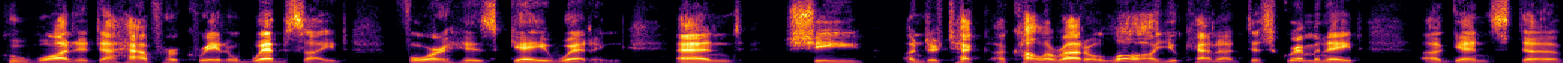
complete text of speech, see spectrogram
who wanted to have her create a website for his gay wedding. And she, under tech, a Colorado law, you cannot discriminate against uh,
